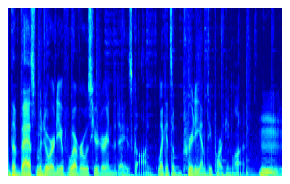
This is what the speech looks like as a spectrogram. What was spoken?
the vast majority of whoever was here during the day is gone. Like it's a pretty empty parking lot. Hmm.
